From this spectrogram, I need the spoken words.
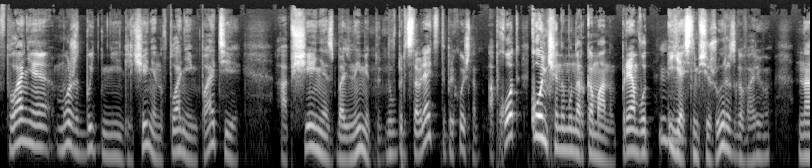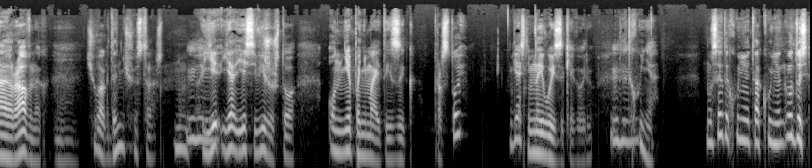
В плане, может быть, не лечения, но в плане эмпатии, общения с больными. Ну вы представляете, ты приходишь на обход к конченному наркоману. Прям вот, и Мгм. я с ним сижу и разговариваю на равных. Мгм. Чувак, да ничего страшного. Ну, е- я если вижу, что он не понимает язык простой, я с ним на его языке говорю. Мгм. Это хуйня. Ну, с этой хуйней так хуйня. Ну, то есть,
